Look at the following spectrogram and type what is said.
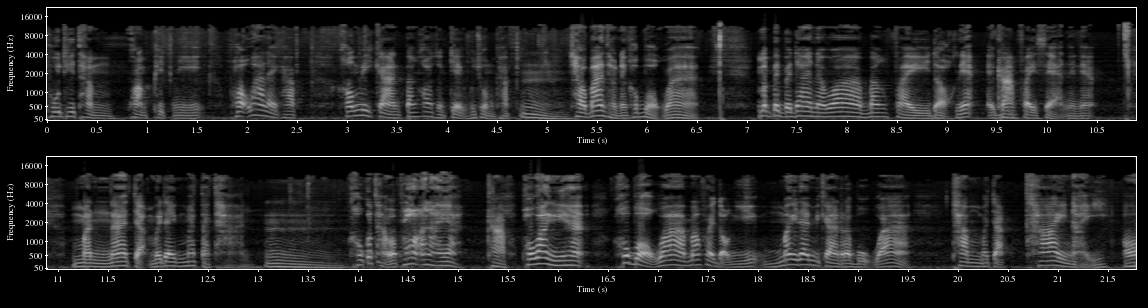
ผู้ที่ทำความผิดนี้ เพราะว่าอะไรครับ เขามีการตั้งข้อสังเกตคุณผู้ชมครับ อืม ชาวบ้านแถวนั้นเขาบอกว่า มันเป็นไปได้นะว่าบ้างไฟดอกเนี้ยไอ้ครับบ้างไฟแสนเนี่ย มันน่าจะไม่ได้มาตรฐานอืมเขาก็ถามว่าเพราะอะไรอะครับเพราะว่าอย่างนี้ฮะเขาบอกว่าบ้างไฟดอกนี้ไม่ได้มีการระบุว่าทำมาจาก ค่ายไหนอ๋อ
